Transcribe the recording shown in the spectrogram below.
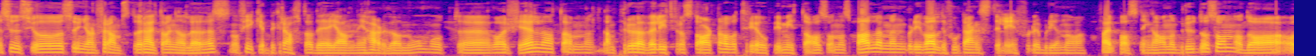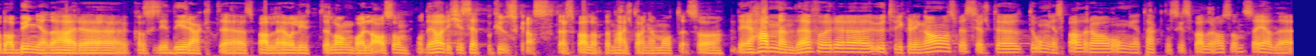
Jeg syns Sunndalen fremstår helt annerledes. Nå fikk jeg bekrefta det igjen i helga nå mot uh, Varfjell. At de, de, prøver litt fra start av å tre opp i midten og sånn og spille, men blir veldig fort engstelig. For det blir noen feilpasninger og noen brudd og sånn. Og da, og da begynner det her uh, hva skal jeg si, direkte spillet og litt langballer og sånn. Og det har jeg ikke sett på kunstgress. Der spiller de på en helt annen måte. Så det er hemmende for uh, utviklinga, og spesielt til, til, unge spillere og unge tekniske spillere. og sånn, Så er det,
